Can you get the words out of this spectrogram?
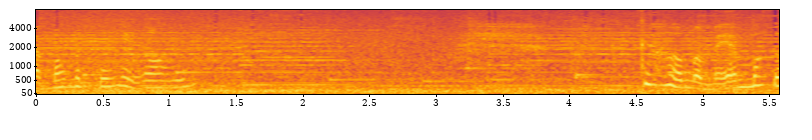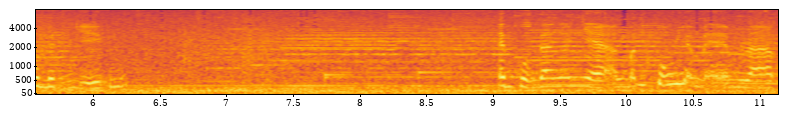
Làm món bánh cuốn này ngon lắm. Cái hôm mà mẹ em mất ở bệnh viện, Em còn đang ở nhà ăn bánh cuốn cho mẹ em làm.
